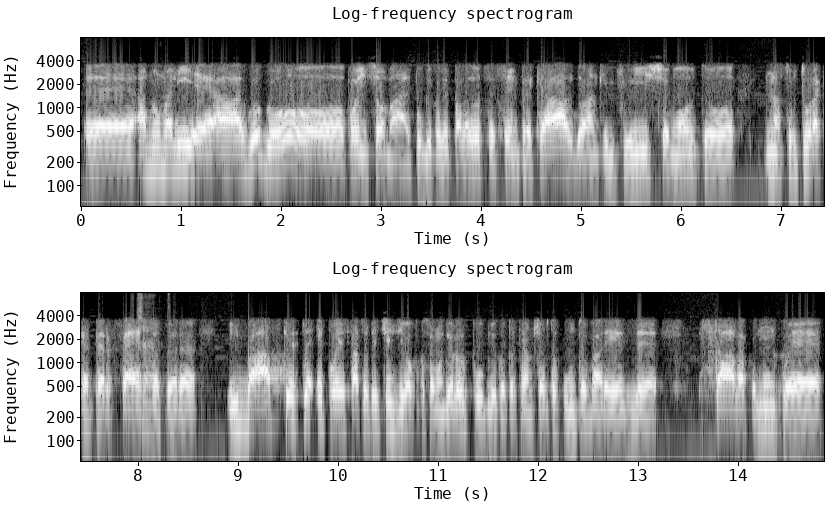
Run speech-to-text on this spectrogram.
eh, anomalie a go-go, poi insomma il pubblico del Paladozzo è sempre caldo, anche influisce molto, una struttura che è perfetta certo. per il basket e poi è stato decisivo, possiamo dirlo al pubblico, perché a un certo punto Varese stava comunque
